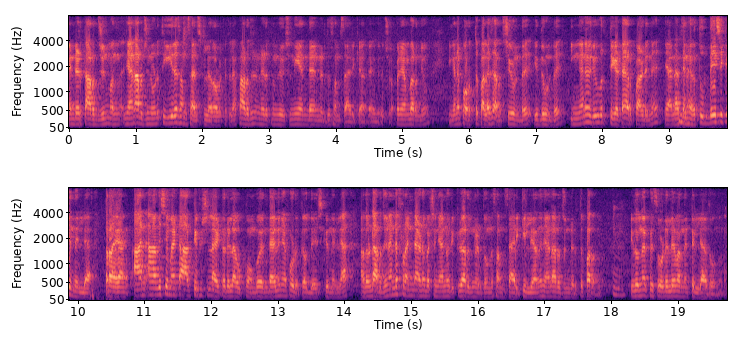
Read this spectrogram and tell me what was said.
എന്റെ അടുത്ത് അർജുൻ വന്ന് ഞാൻ അർജുനോട് തീരെ സംസാരിച്ചിട്ടില്ല തുടക്കത്തിൽ അപ്പൊ അർജുൻ എന്റെ അടുത്ത് ചോദിച്ചു നീ എന്താ എന്റെ അടുത്ത് സംസാരിക്കാത്തതെന്ന് ചോദിച്ചു. അപ്പൊ ഞാൻ പറഞ്ഞു ഇങ്ങനെ പുറത്ത് പല ചർച്ചയുണ്ട് ഇതുണ്ട്. ഇങ്ങനെ ഒരു വൃത്തികെട്ട ഏർപ്പാടിന് ഞാൻ അതിനകത്ത് ഉദ്ദേശിക്കുന്നില്ല. ട്രയാങ് ആവശ്യമായിട്ട് ആർട്ടിഫിഷ്യൽ ആയിട്ട് ഒരു ലവ് കോംബോ എന്തായാലും ഞാൻ കൊടുക്കാൻ ഉദ്ദേശിക്കുന്നില്ല. അതുകൊണ്ട് അർജുൻ എന്റെ ഫ്രണ്ട് ആണ്. പക്ഷെ ഞാൻ ഒരിക്കലും അർജുന്റെ അടുത്തൊന്നും സംസാരിക്കില്ല എന്ന് ഞാൻ അർജുന്റെ അടുത്ത് പറഞ്ഞു. ഇതൊന്നും എപ്പിസോഡിൽ വന്നിട്ടില്ല തോന്നുന്നു.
